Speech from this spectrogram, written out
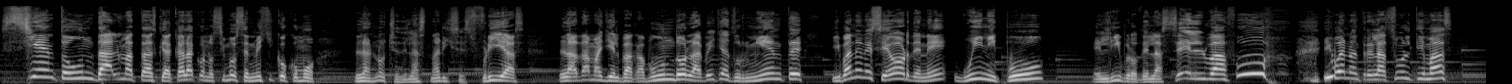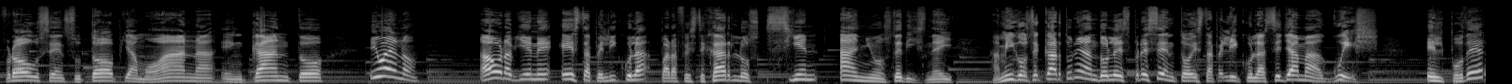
101 Dálmatas, que acá la conocimos en México como La Noche de las Narices Frías, La Dama y el Vagabundo, La Bella Durmiente, y van en ese orden, ¿eh? Winnie Pooh, El Libro de la Selva, y bueno, entre las últimas, Frozen, Zootopia, Moana, Encanto, y bueno, Ahora viene esta película para festejar los 100 años de Disney. Amigos de Cartuneando, les presento esta película. Se llama Wish, el poder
